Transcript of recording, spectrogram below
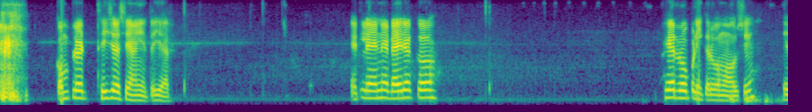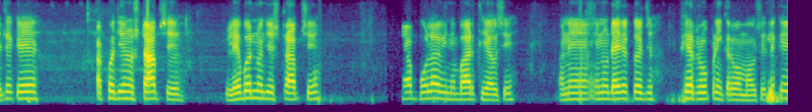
કમ્પ્લીટ થઈ જશે અહીંયા તૈયાર. એટલે એને ડાયરેક્ટ ફેર રોપણી કરવામાં આવશે. એટલે કે આખો જેનો સ્ટાફ છે લેબર નો જે સ્ટાફ છે સ્ટાફ બોલાવીને બહારથી આવશે. અને એનું ડાયરેક્ટ જ ફેર રોપણી કરવામાં આવશે. એટલે કે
